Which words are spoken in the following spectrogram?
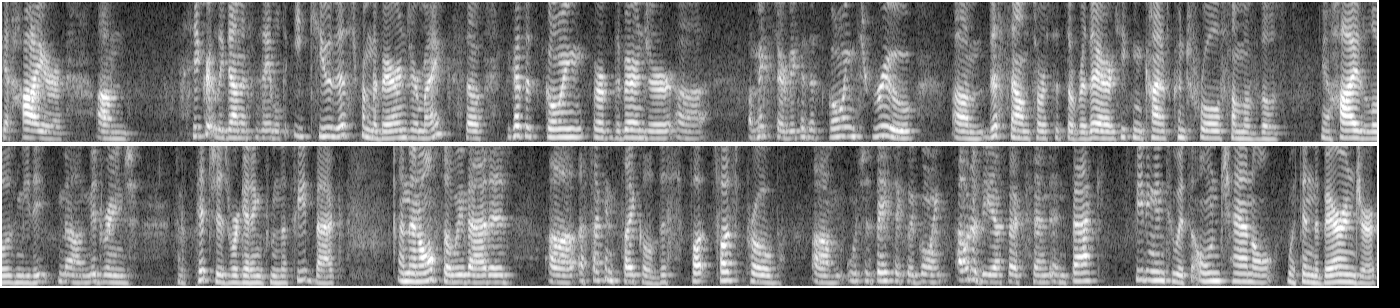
get higher. Um, secretly, Dennis is able to EQ this from the Behringer mic. So because it's going or the Behringer uh, a mixer because it's going through um, this sound source that's over there, he can kind of control some of those you know, highs, lows, mid uh, mid-range kind of pitches we're getting from the feedback. And then also we've added uh, a second cycle of this fu- fuzz probe, um, which is basically going out of the FX end and back, feeding into its own channel within the Behringer.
